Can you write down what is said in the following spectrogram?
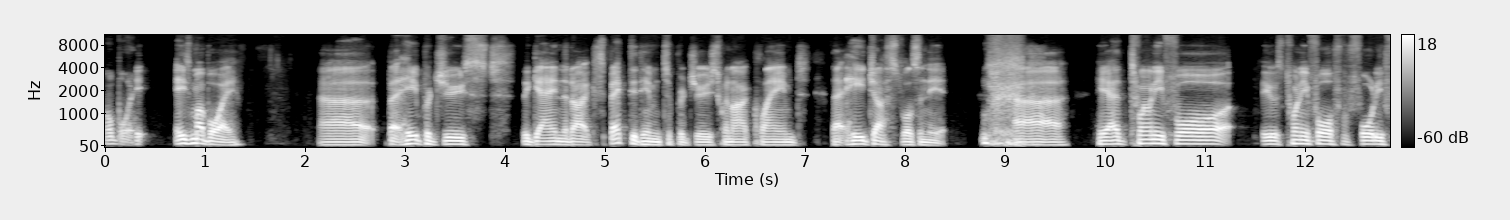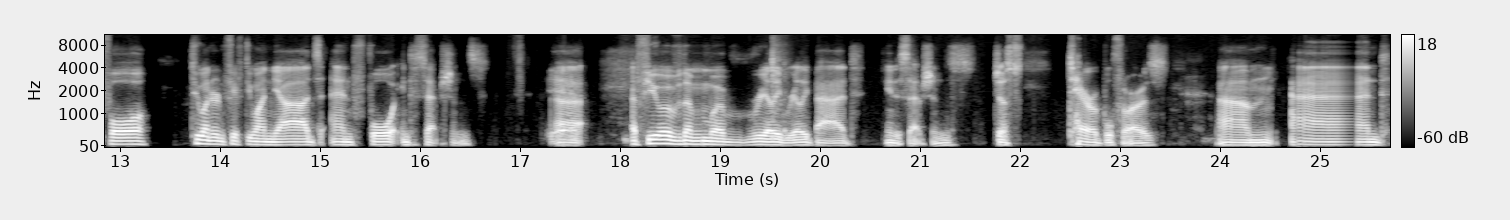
Oh boy, he, he's my boy. Uh, but he produced the game that I expected him to produce when I claimed that he just wasn't it. uh, he had 24 he was 24 for 44, 251 yards, and four interceptions. Yeah. Uh, a few of them were really, really bad interceptions, just terrible throws. Um, and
